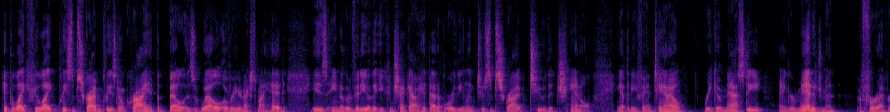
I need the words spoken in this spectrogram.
Hit the like if you like. Please subscribe and please don't cry. Hit the bell as well. Over here next to my head is another video that you can check out. Hit that up or the link to subscribe to the channel. Anthony Fantano, Rico Nasty, Anger Management, forever.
